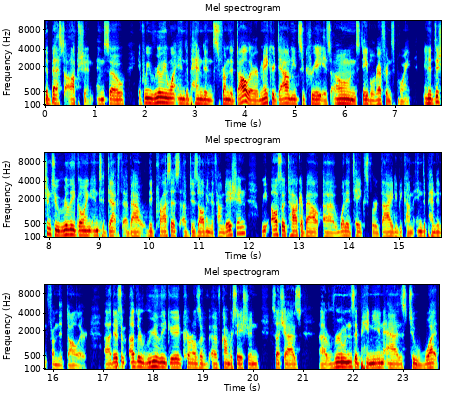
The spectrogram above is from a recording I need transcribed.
the best option. And so, if we really want independence from the dollar, MakerDAO needs to create its own stable reference point. In addition to really going into depth about the process of dissolving the foundation, we also talk about uh, what it takes for DAI to become independent from the dollar. Uh, there's some other really good kernels of, of conversation, such as uh, Rune's opinion as to what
